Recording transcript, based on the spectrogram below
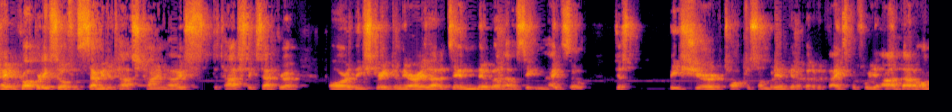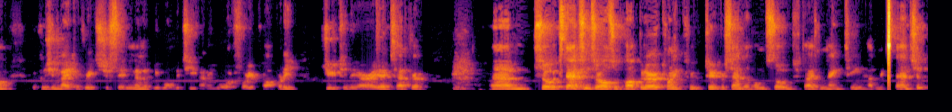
type of property. So if it's semi-detached townhouse, detached, etc., or the street in the area that it's in, they will have a ceiling height. So just be sure to talk to somebody and get a bit of advice before you add that on because you might have reached your ceiling limit. You won't achieve any more for your property due to the area, etc. Um, so extensions are also popular. 22% of homes sold in 2019 had an extension.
